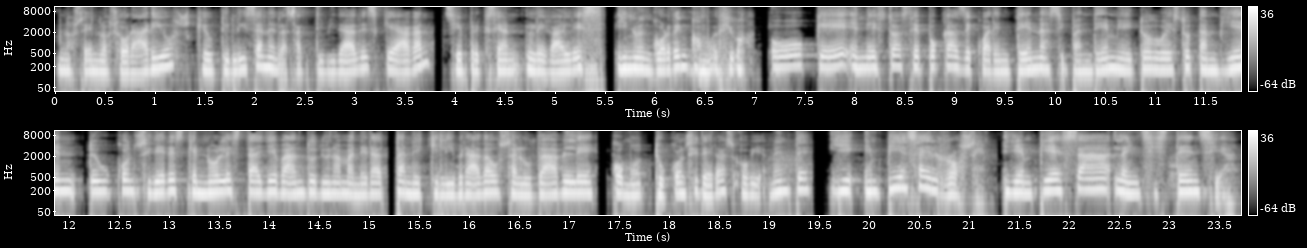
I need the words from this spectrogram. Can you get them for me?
no sé, en los horarios que utilizan, en las actividades que hagan, siempre que sean legales y no engorden, como digo, o que en estas épocas de cuarentenas y pandemia y todo esto también tú consideres que no le está llevando de una manera tan equilibrada o saludable como tú consideras, obviamente, y empieza el roce y empieza la insistencia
